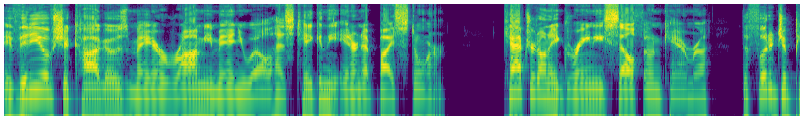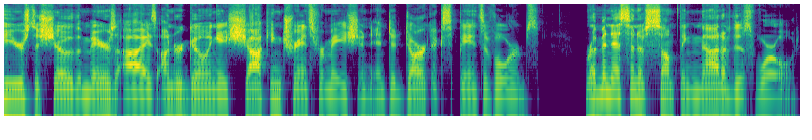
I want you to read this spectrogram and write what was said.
a video of Chicago's Mayor Rahm Emanuel has taken the internet by storm. Captured on a grainy cell phone camera, the footage appears to show the mayor's eyes undergoing a shocking transformation into dark, expansive orbs, reminiscent of something not of this world.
